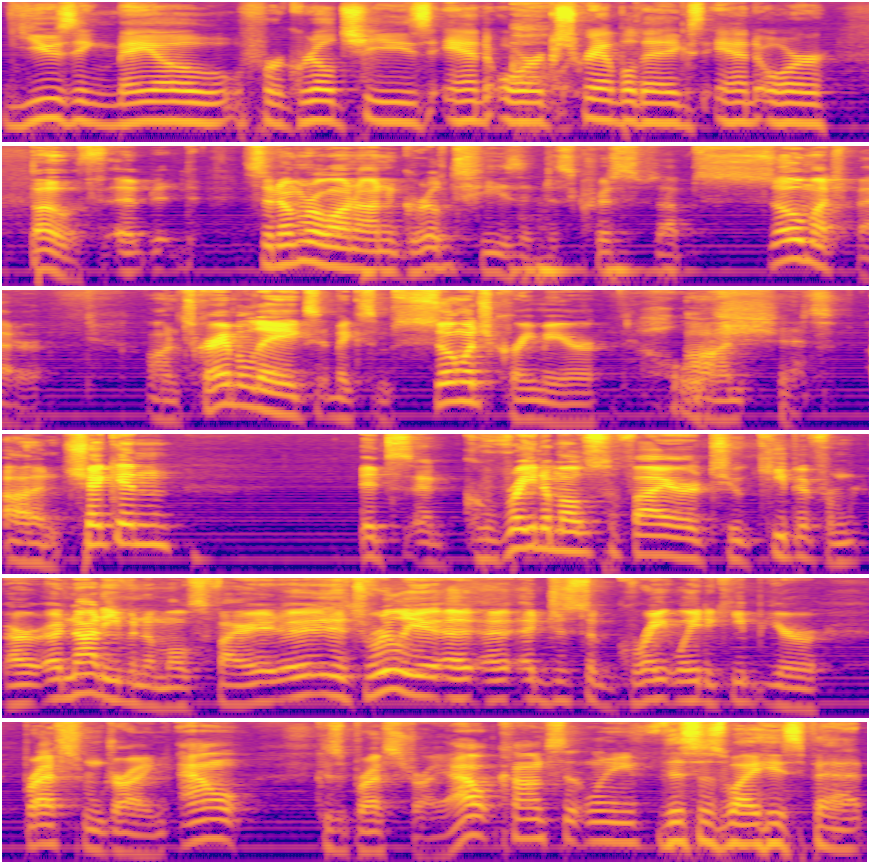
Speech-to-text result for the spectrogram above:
using mayo for grilled cheese and or scrambled eggs and or Both. Uh, So number one on grilled cheese, it just crisps up so much better. On scrambled eggs, it makes them so much creamier. Holy on shit! on chicken, it's a great emulsifier to keep it from, or, or not even emulsifier. It, it's really a, a, a- just a great way to keep your breasts from drying out because breasts dry out constantly. this is why he's fat.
